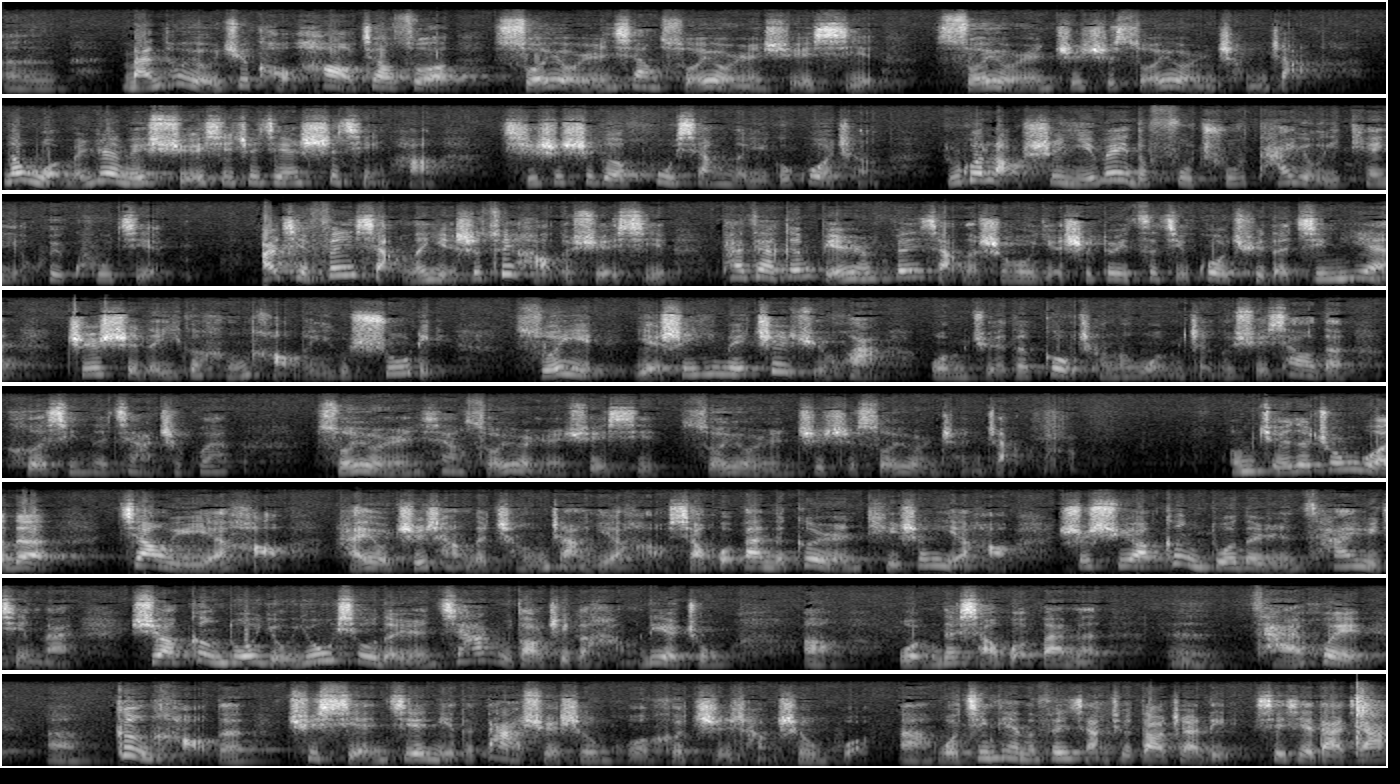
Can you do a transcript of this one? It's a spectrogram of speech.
嗯，馒头有一句口号叫做“所有人向所有人学习，所有人支持所有人成长”。那我们认为学习这件事情哈，其实是个互相的一个过程。如果老师一味的付出，他有一天也会枯竭。而且分享呢，也是最好的学习。他在跟别人分享的时候，也是对自己过去的经验、知识的一个很好的一个梳理。所以，也是因为这句话，我们觉得构成了我们整个学校的核心的价值观。所有人向所有人学习，所有人支持所有人成长。我们觉得中国的教育也好，还有职场的成长也好，小伙伴的个人提升也好，是需要更多的人参与进来，需要更多有优秀的人加入到这个行列中啊！我们的小伙伴们，嗯，才会嗯更好的去衔接你的大学生活和职场生活啊！我今天的分享就到这里，谢谢大家。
